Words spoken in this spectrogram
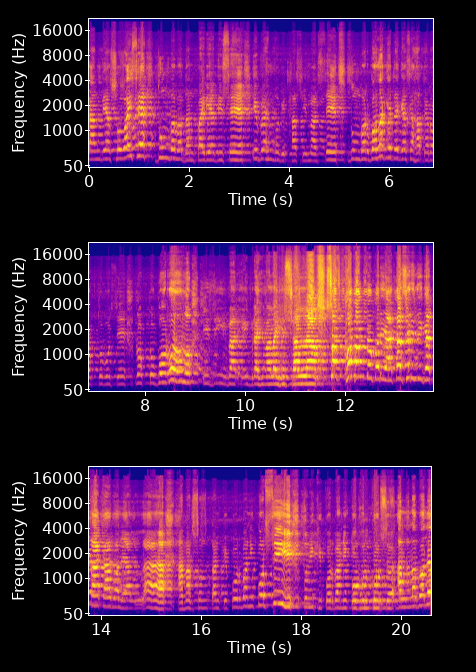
টান দুম্বা বাদান দিছে। ইব্রাহিম নবী ঠাসি মারছে, দুম্বার গলা কেটে গেছে, হাতে রক্ত পড়ছে। রক্ত গরম ইব্রাহিম আলাইহিস সালাম বন্ধ করে আকাশের দিকে তাকা বলে, আল্লাহ আমার সন্তানকে কোরবানি করছি, তুমি কি কোরবানি কবুল করছ? আল্লাহ বলে,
